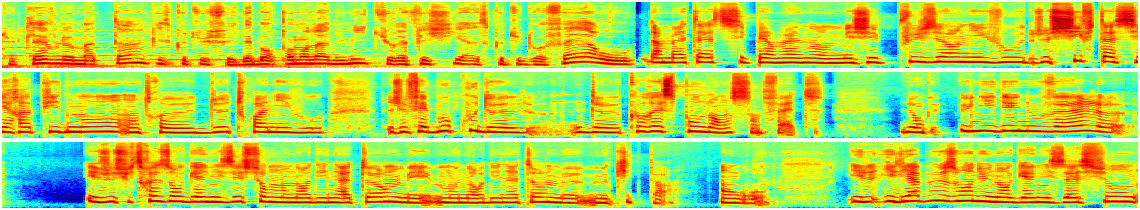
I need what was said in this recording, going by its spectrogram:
Tu te lèves le matin, qu'est-ce que tu fais? D'abord, pendant la nuit, tu réfléchis à ce que tu dois faire ou? Dans ma tête, c'est permanent, mais j'ai plusieurs niveaux. Je shift assez rapidement entre deux, trois niveaux. Je fais beaucoup de, de correspondance, en fait. Donc, une idée nouvelle, et je suis très organisée sur mon ordinateur, mais mon ordinateur ne me, quitte pas, en gros. Il y a besoin d'une organisation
